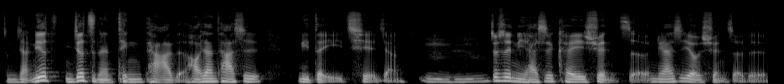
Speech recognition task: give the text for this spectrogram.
怎么讲，你就你就只能听他的，好像他是你的一切这样。嗯哼，就是你还是可以选择，你还是有选择的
